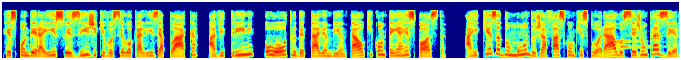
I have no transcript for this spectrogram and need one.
Responder a isso exige que você localize a placa, a vitrine ou outro detalhe ambiental que contém a resposta. A riqueza do mundo já faz com que explorá-lo seja um prazer.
